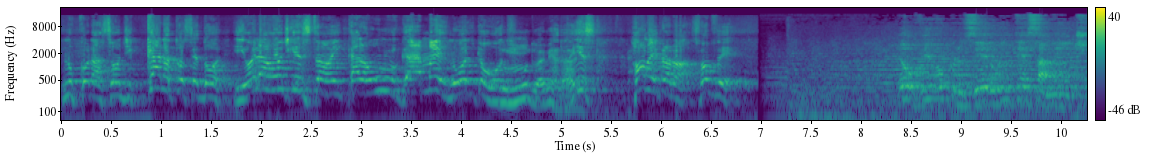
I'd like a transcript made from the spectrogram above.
no coração de cada torcedor. E olha onde que eles estão, hein? Cada um lugar mais longe que o outro. Do mundo, é verdade. Não é isso? Rola aí pra nós, vamos ver. Eu vivo o Cruzeiro intensamente.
